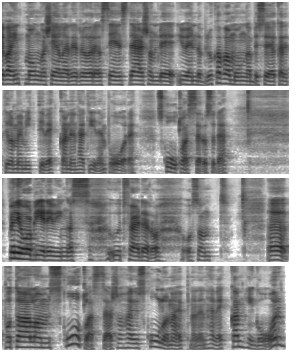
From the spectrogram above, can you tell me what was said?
det var inte många själar i rörelse ens där som det ju ändå brukar vara många besökare till och med mitt i veckan den här tiden på året. Skolklasser och sådär. Men i år blir det ju inga utfärder och, och sånt. Eh, på tal om skolklasser så har ju skolorna öppnat den här veckan, igår.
